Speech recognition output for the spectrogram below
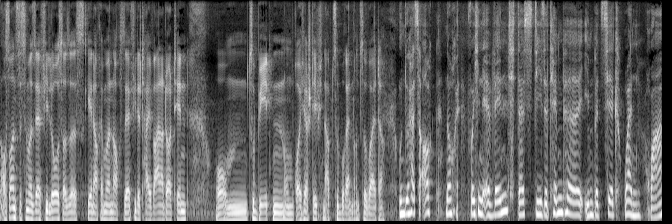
auch sonst ist immer sehr viel los. Also es gehen auch immer noch sehr viele Taiwaner dorthin, um zu beten, um Räucherstäbchen abzubrennen und so weiter. Und du hast auch noch vorhin erwähnt, dass dieser Tempel im Bezirk Wanhua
